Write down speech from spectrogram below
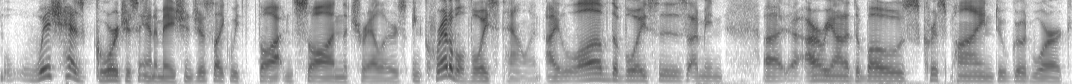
Wish has gorgeous animation, just like we thought and saw in the trailers. Incredible voice talent. I love the voices. I mean, uh, Ariana DeBose, Chris Pine do good work.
